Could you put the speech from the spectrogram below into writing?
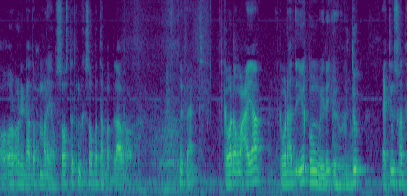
already hadda wax maraya. Soos dadku markay soo bataan baa bilaabi raba ma fahant gabadhan wacayaa gabadha haddii iga qaban weyday ee hurdo. I think hadda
